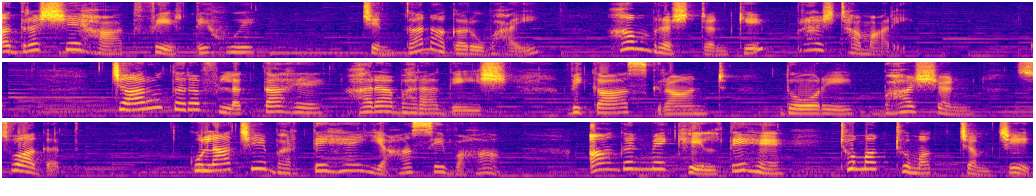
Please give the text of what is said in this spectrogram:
अदृश्य हाथ फेरते हुए। चिंता ना करो भाई हम भ्रष्टन के भ्रष्ट हमारे। चारों तरफ़ लगता है हरा भरा देश, विकास ग्रांट, दौरे, भाषण, स्वागत। कुलाचे भरते हैं यहाँ से वहाँ। आँगन में खेलते हैं ठुमक ठुमक चमचे।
